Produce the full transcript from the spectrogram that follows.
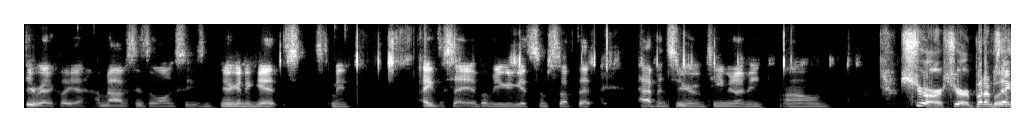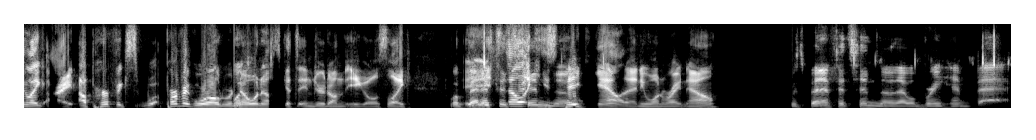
Theoretically, yeah. I mean, obviously it's a long season. You're gonna get. I mean, I hate to say it, but I mean, you're gonna get some stuff that happens to your own team. You know what I mean? Um, Sure, sure, but I'm But- saying like, all right, a perfect perfect world where What- no one else gets injured on the Eagles. Like, what it- it's not like him he's though? taking out anyone right now. What benefits him though that will bring him back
